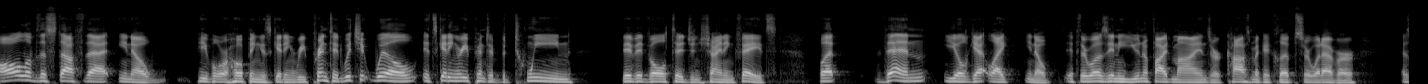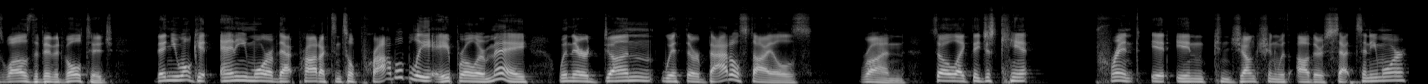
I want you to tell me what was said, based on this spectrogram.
all of the stuff that you know people were hoping is getting reprinted, which it will. It's getting reprinted between Vivid Voltage and Shining Fates, but then you'll get like you know if there was any Unified Minds or Cosmic Eclipse or whatever, as well as the Vivid Voltage. Then you won't get any more of that product until probably April or May when they're done with their battle styles run. So like they just can't print it in conjunction with other sets anymore.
